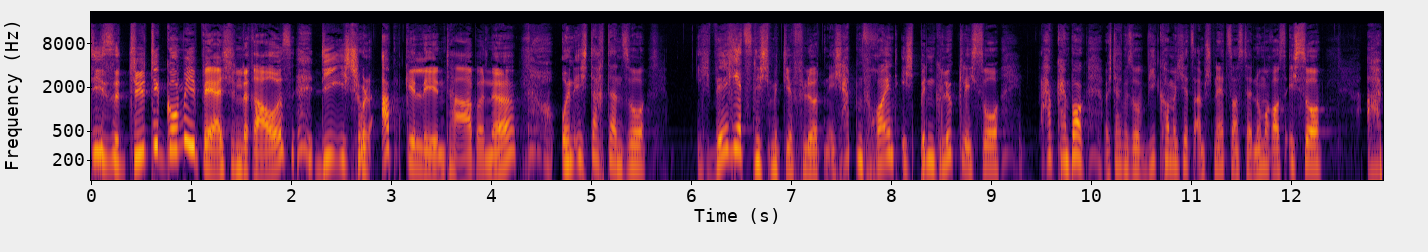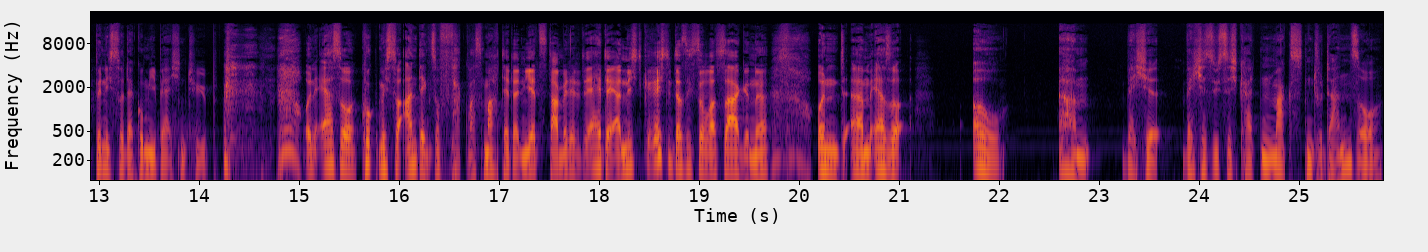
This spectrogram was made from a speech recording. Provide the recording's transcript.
diese Tüte Gummibärchen raus, die ich schon abgelehnt habe, ne? Und ich dachte dann so, ich will jetzt nicht mit dir flirten. Ich habe einen Freund, ich bin glücklich, so, hab keinen Bock. Und ich dachte mir so, wie komme ich jetzt am schnellsten aus der Nummer raus? Ich so, ah, bin ich so der Gummibärchen-Typ. Und er so, guckt mich so an, denkt so, fuck, was macht er denn jetzt damit? Hätte- er nicht gerechnet, dass ich sowas sage, ne? Und ähm, er so, oh, ähm, welche, welche Süßigkeiten magst du dann so?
